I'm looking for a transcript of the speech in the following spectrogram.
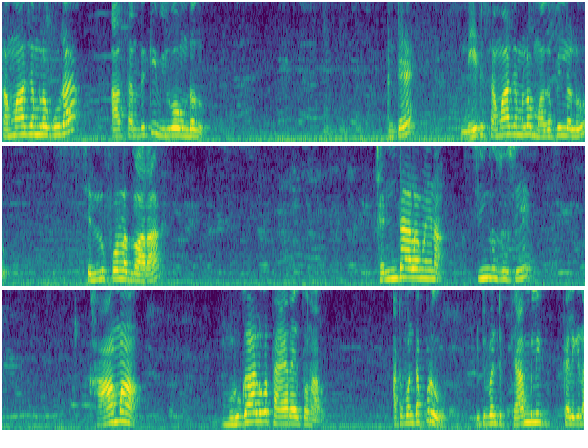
సమాజంలో కూడా ఆ తండ్రికి విలువ ఉండదు. అంటే నేటి సమాజంలో మగపిల్లలు సెల్ ఫోన్ల ద్వారా చండాలమైన సీన్లు చూసి కామ మృగాలుగా తయారవుతున్నారు అటువంటప్పుడు ఇటువంటి ఫ్యామిలీ కలిగిన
